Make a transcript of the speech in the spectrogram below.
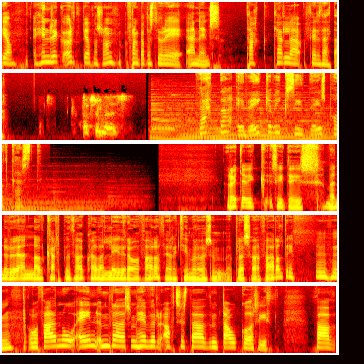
Já, Henrik Örn Bjarnason, frangatastjóri N1, takk kærlega fyrir þetta. Takk sem þess. Þetta er Reykjavík C-Days podcast. Reykjavík síðdeis, menn eru ennað karpum það hvaða leiðir á að fara þegar það kemur á þessum blessaða faraldri. Mm -hmm. Og það er nú ein umræða sem hefur átt sér stað um dágóða hríð það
